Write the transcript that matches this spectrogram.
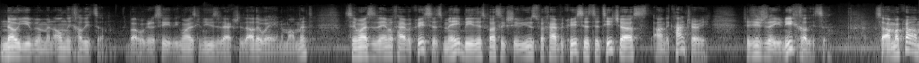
no yibum and only chalitza. But we're going to see the Gemara is going to use it actually the other way in a moment. So Gemara says, Maybe this pasuk should be used for chayv to teach us, on the contrary, to teach you that you need chalitza. So Amakram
